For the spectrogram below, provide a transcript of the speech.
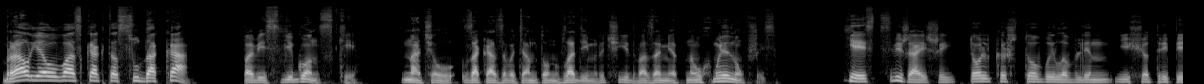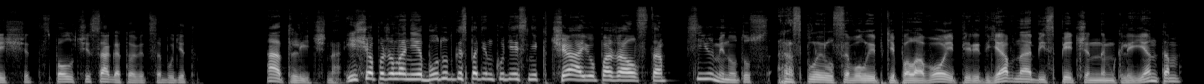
«Брал я у вас как-то судака по-весьегонски», — начал заказывать Антон Владимирович, едва заметно ухмыльнувшись. «Есть свежайший, только что выловлен, еще трепещет, с полчаса готовиться будет». «Отлично. Еще пожелания будут, господин кудесник? Чаю, пожалуйста». «Сию минутус». Расплылся в улыбке половой перед явно обеспеченным клиентом,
